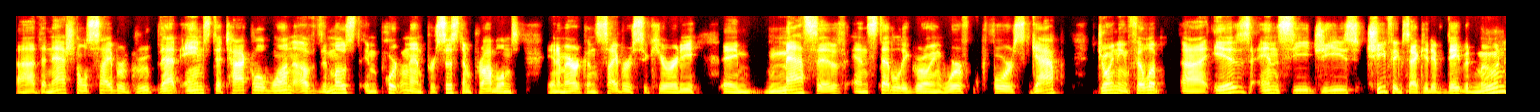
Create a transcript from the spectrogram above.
uh, the National Cyber Group that aims to tackle one of the most important and persistent problems in American cybersecurity a massive and steadily growing workforce gap Joining Philip uh, is NCG's chief executive, David Moon,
